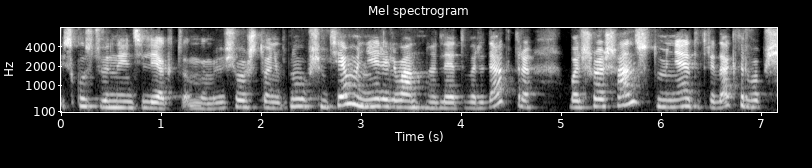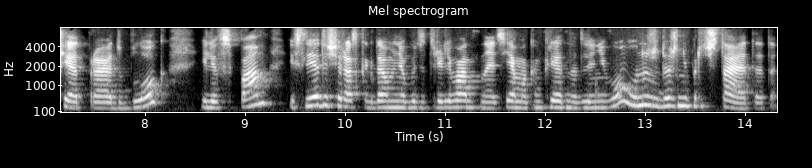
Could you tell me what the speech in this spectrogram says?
искусственный интеллект или еще что-нибудь. Ну, в общем, тема нерелевантная для этого редактора. Большой шанс, что меня этот редактор вообще отправит в блог или в спам, и в следующий раз, когда у меня будет релевантная тема конкретно для него, он уже даже не прочитает это.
